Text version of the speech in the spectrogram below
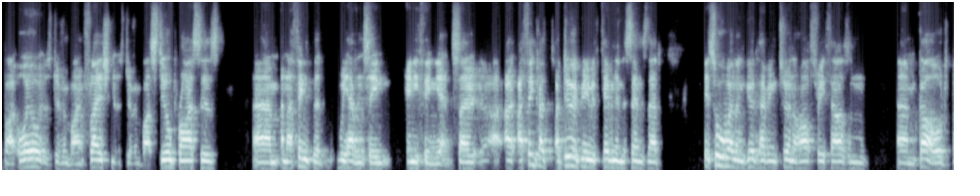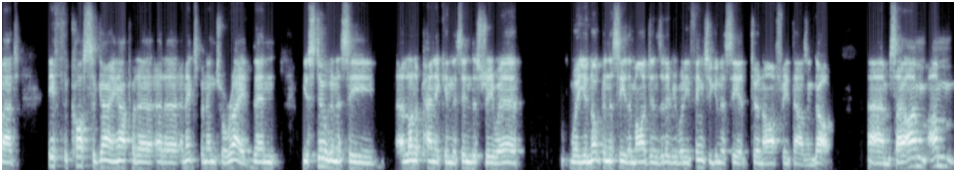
by oil it was driven by inflation it was driven by steel prices um, and i think that we haven't seen anything yet. So I, I think I, I, do agree with Kevin in the sense that it's all well and good having two and a half, three thousand um, gold, but if the costs are going up at, a, at a, an exponential rate, then you're still going to see a lot of panic in this industry where where you're not going to see the margins that everybody thinks you're going to see at two and a half, three thousand gold. Um, so I'm I'm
